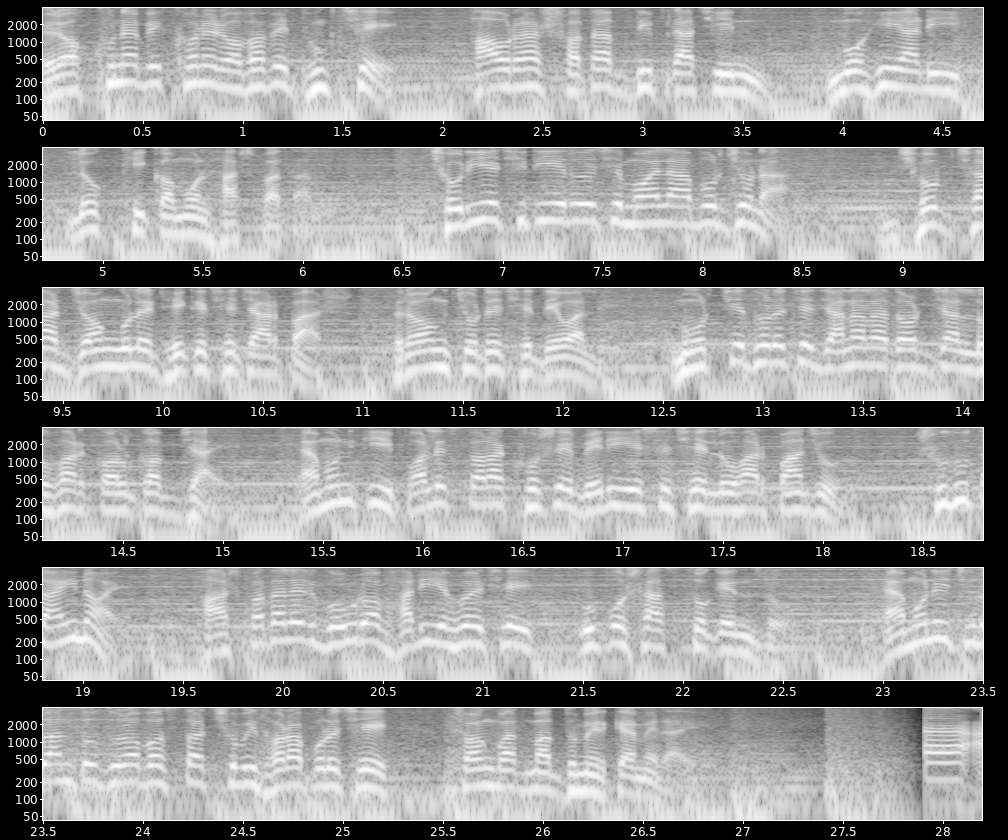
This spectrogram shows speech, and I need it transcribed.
রক্ষণাবেক্ষণের অভাবে ধুঁকছে হাওড়ার শতাব্দী প্রাচীন মহিয়ারি লক্ষ্মী কমল হাসপাতাল। ছড়িয়ে ছিটিয়ে রয়েছে ময়লা আবর্জনা। ঝোপঝাড় জঙ্গলে ঢেকেছে চারপাশ। রং চটেছে দেওয়ালে। মরচে ধরেছে জানালা দরজার লোহার কলকবজায়। এমনকি পলেস্তরা খসে বেরিয়ে এসেছে লোহার পাঁজর। শুধু তাই নয়, হাসপাতালের গৌরব হারিয়ে হয়েছে উপস্বাস্থ্য কেন্দ্র। এমনই চূড়ান্ত দুরবস্থার ছবি ধরা পড়েছে সংবাদ মাধ্যমের ক্যামেরায়।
